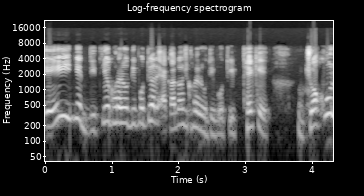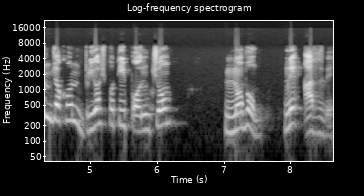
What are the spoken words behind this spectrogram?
এই যে দ্বিতীয় ঘরের অধিপতি আর একাদশ ঘরের অধিপতি থেকে যখন যখন বৃহস্পতি পঞ্চম, নবম নে আসবে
